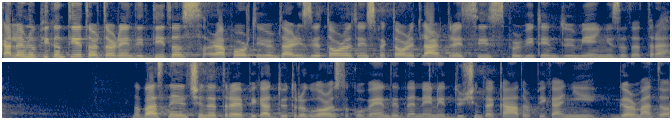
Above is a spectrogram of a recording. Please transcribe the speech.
Kalojmë në pikën tjetër të rendit të ditës, raporti i veprimtarisë vjetore të Inspektorit të Lartë të Drejtësisë për vitin 2023. Në bazë të nenit qind e tre pika dy të Rregullores së Kuvendit dhe nenit dyqind e katër pika një, gërma d,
